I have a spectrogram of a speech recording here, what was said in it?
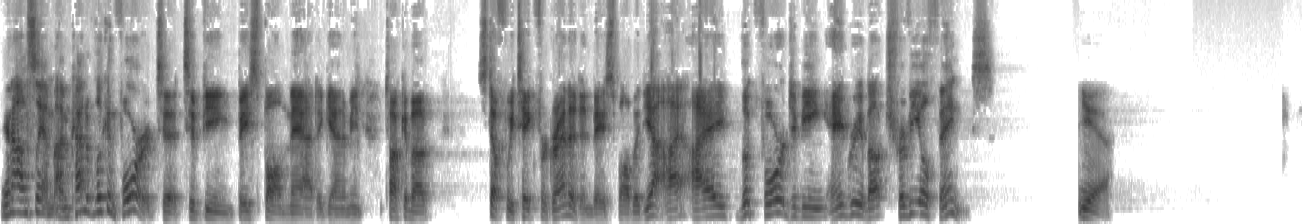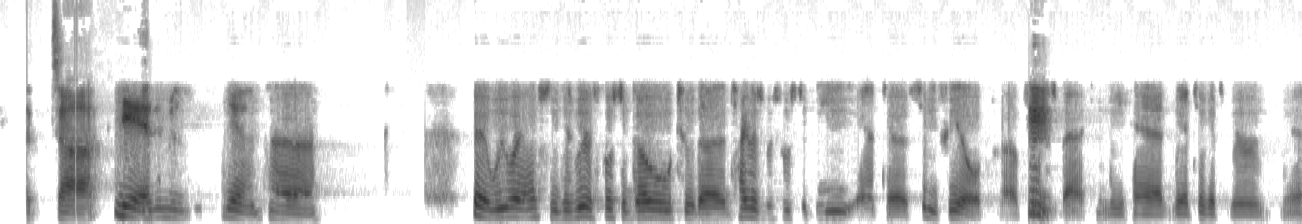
and honestly, I'm I'm kind of looking forward to to being baseball mad again. I mean, talk about stuff we take for granted in baseball, but yeah, I, I look forward to being angry about trivial things. yeah, It's uh, yeah, it was, yeah. It's, uh, yeah, we were actually because we were supposed to go to the Tigers were supposed to be at uh, Citi Field a few Hmm. weeks back. We had we had tickets. We were yeah,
